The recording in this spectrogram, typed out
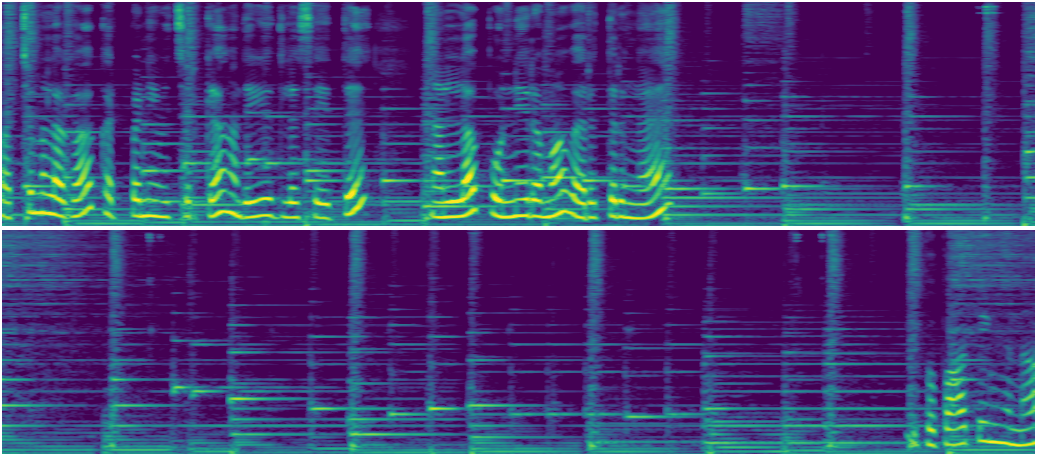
பச்சை மிளகாய் கட் பண்ணி வச்சுருக்கேன். அதையும் இதில் சேர்த்து நல்லா பொன்னிறமாக வறுத்துருங்க. இப்போ பார்த்தீங்கன்னா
